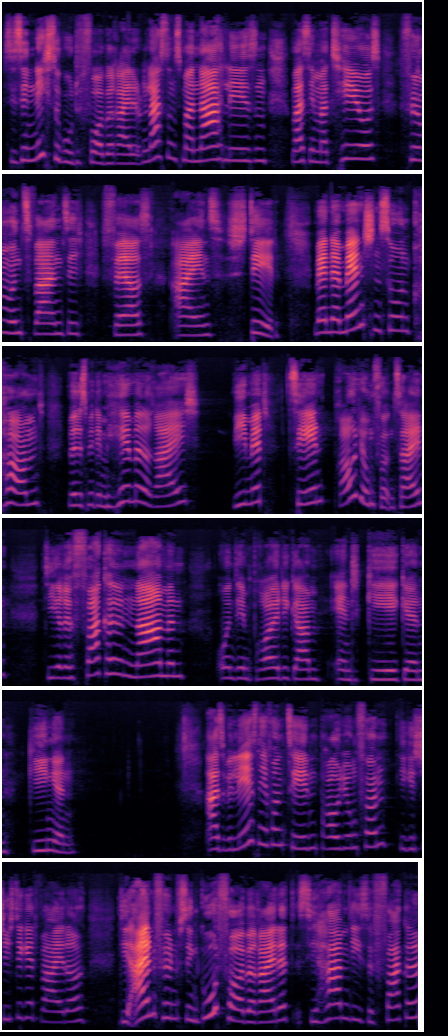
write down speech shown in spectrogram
sie sind nicht so gut vorbereitet. Und lasst uns mal nachlesen, was in Matthäus 25, Vers 1 steht. Wenn der Menschensohn kommt, wird es mit dem Himmelreich wie mit zehn Brautjungfern sein, die ihre Fackeln nahmen und dem Bräutigam entgegengingen. Also wir lesen hier von zehn Brautjungfern, die Geschichte geht weiter. Die einen fünf sind gut vorbereitet, sie haben diese Fackel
